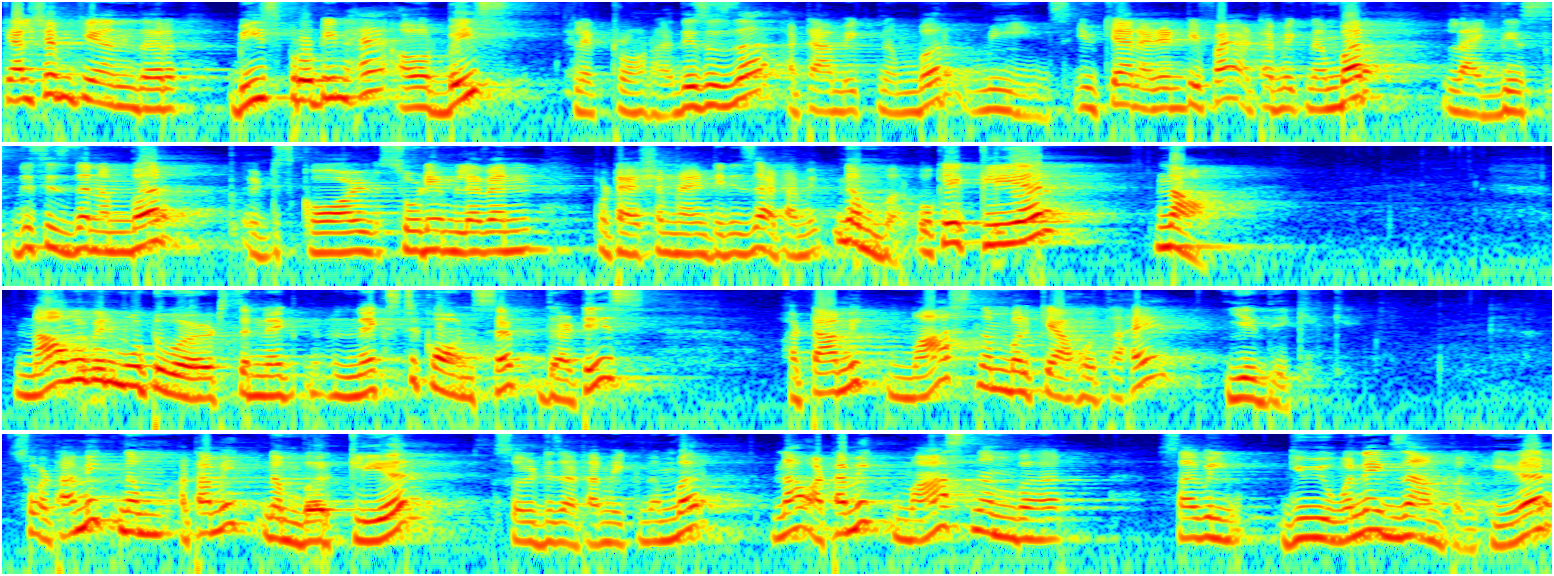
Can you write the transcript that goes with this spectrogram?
calcium के अंदर 20 protein है और 20 electron है this is the atomic number means you can identify atomic number like this this is the number it is called sodium 11 potassium 19 is the atomic number. Okay clear? Now now we will move towards the ne next concept that is atomic mass number kya hota hai ye dekhenge so atomic num atomic number clear? So it is atomic number. Now atomic mass number so i will give you one example here.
